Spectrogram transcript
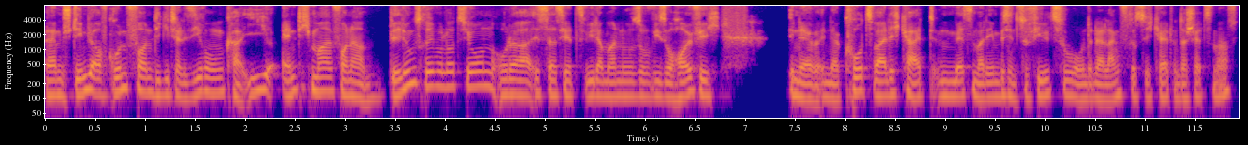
Ähm, stehen wir aufgrund von Digitalisierung, KI endlich mal vor einer Bildungsrevolution oder ist das jetzt wieder mal nur so wie so häufig in der, in der Kurzweiligkeit messen wir dem ein bisschen zu viel zu und in der Langfristigkeit unterschätzen wir es?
